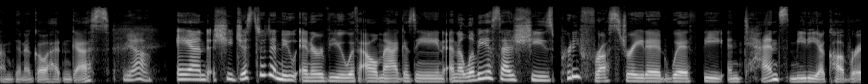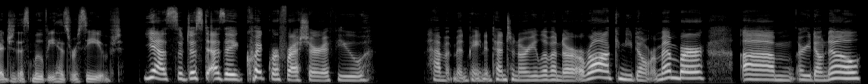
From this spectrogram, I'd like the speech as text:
I'm going to go ahead and guess. Yeah. And she just did a new interview with Elle magazine, and Olivia says she's pretty frustrated with the intense media coverage this movie has received. Yeah, so just as a quick refresher, if you haven't been paying attention or you live under a rock and you don't remember um, or you don't know,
